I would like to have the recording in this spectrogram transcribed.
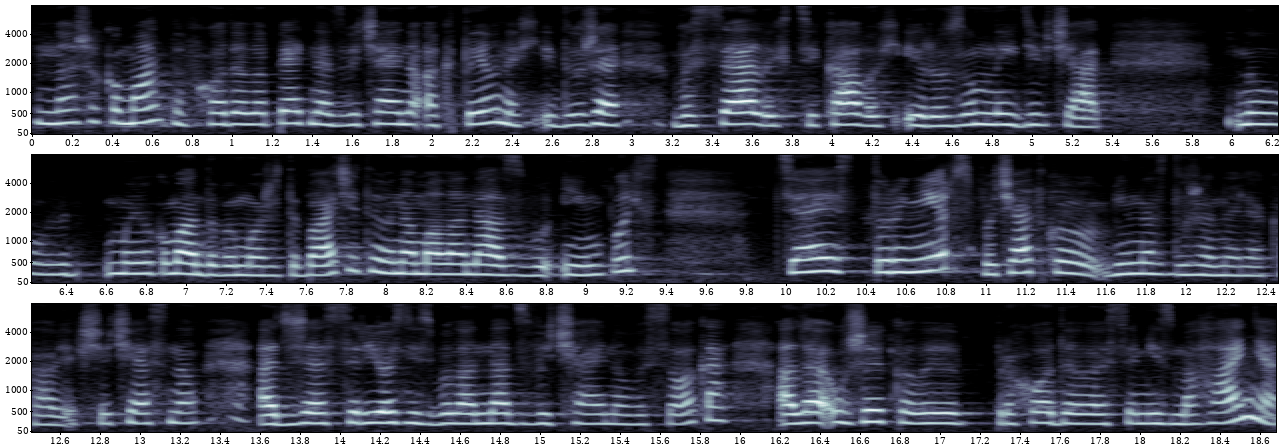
В нашу команду входило п'ять надзвичайно активних і дуже веселих, цікавих і розумних дівчат. Ну, мою команду ви можете бачити, вона мала назву Імпульс. Цей турнір спочатку він нас дуже налякав, якщо чесно, адже серйозність була надзвичайно висока. Але вже коли проходили самі змагання,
